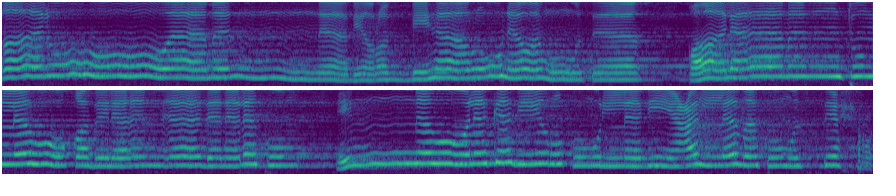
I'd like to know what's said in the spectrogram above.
قالوا آمنا برب هارون وموسى. قال آمنتم له قبل أن آذن لكم إنه لكبيركم الذي علمكم السحر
